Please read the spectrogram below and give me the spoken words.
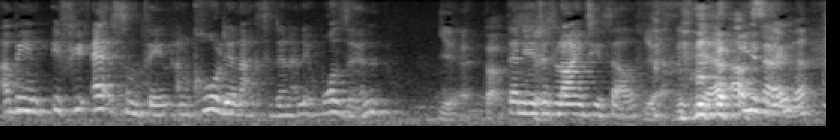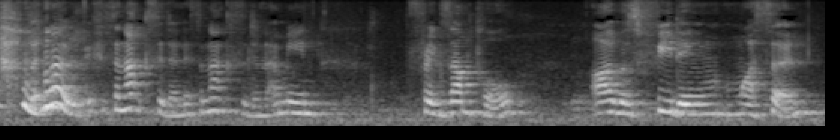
I mean, if you ate something and called it an accident and it wasn't, Yeah. That, then you're yeah. just lying to yourself. Yeah. Yeah, You know. absolutely. but no, if it's an accident, it's an accident. I mean, for example, I was feeding my son,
